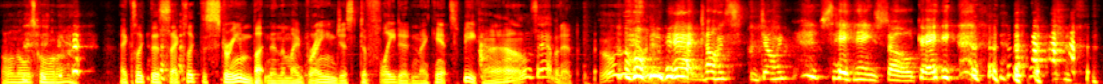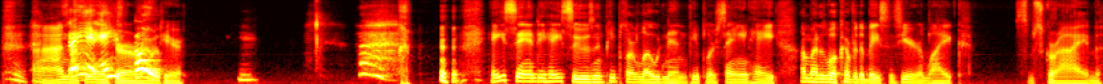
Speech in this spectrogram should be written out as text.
I don't know what's going on. I click this I click the stream button and then my brain just deflated and I can't speak. I don't know what's happening. Don't know what's Oh, happening. Matt, don't, don't say it ain't so, okay? I'm Say not it ain't so. Oh. around here. hey Sandy, hey Susan. People are loading in. People are saying, "Hey, I might as well cover the bases here." Like, subscribe,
